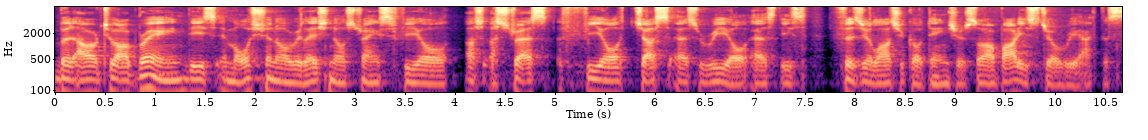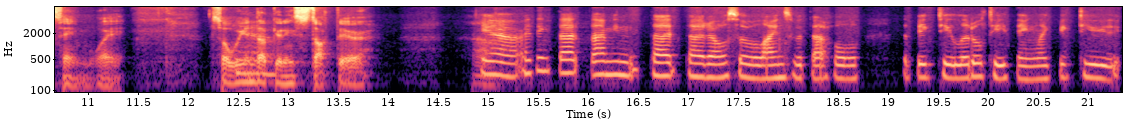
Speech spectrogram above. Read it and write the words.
but our to our brain these emotional relational strengths feel a, a stress feel just as real as these physiological dangers. So our bodies still react the same way. So we yeah. end up getting stuck there. Uh, yeah i think that i mean that that also aligns with that whole the big t little t thing. Like big t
